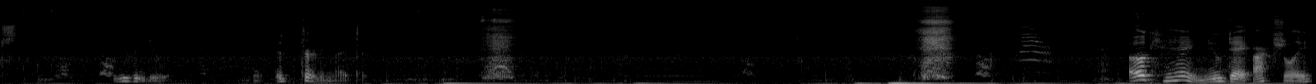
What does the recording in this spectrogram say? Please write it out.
Just, you can do it. It's turning night. Okay, new day. Actually,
